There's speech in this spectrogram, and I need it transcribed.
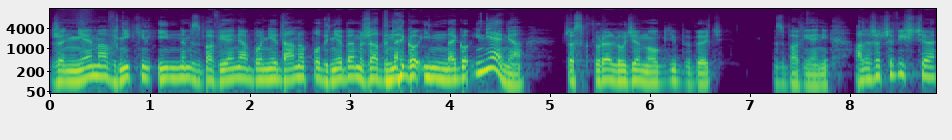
że nie ma w nikim innym zbawienia, bo nie dano pod niebem żadnego innego imienia, przez które ludzie mogliby być zbawieni. Ale rzeczywiście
